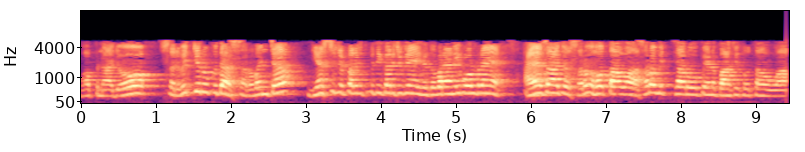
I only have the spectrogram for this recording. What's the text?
अपना जो सर्वज्ञ रूप सर्वंच पर कर चुके हैं, इसे दोबारा नहीं बोल रहे हैं। ऐसा जो सर्व होता हुआ सर्व मिथ्या रूपेण भाषित होता हुआ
